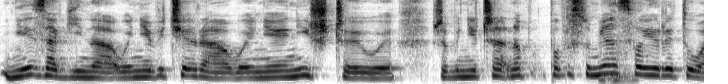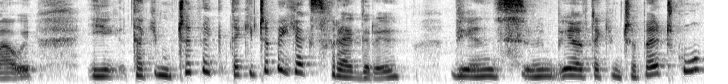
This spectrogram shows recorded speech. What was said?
nie zaginały, nie wycierały, nie niszczyły, żeby nie trzeba, no po prostu miała swoje rytuały. I takim czepek, taki czepek jak z Fredry, więc miała w takim czepeczku,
